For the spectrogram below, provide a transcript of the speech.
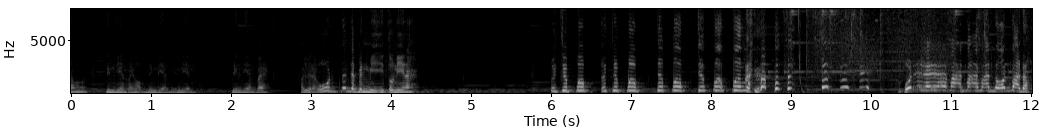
ต้องเนียนเนียนๆไปผมเนียนเนียนเนียนเนียนเนียนๆไปเขาอยู่ไหนโอ้นั่นจะเป็นหมีตัวนี้นะเออจะปึ๊บเออจะปึ๊บจะปึ๊บจะปึ๊บปึ๊บ โดนบ้านโดน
